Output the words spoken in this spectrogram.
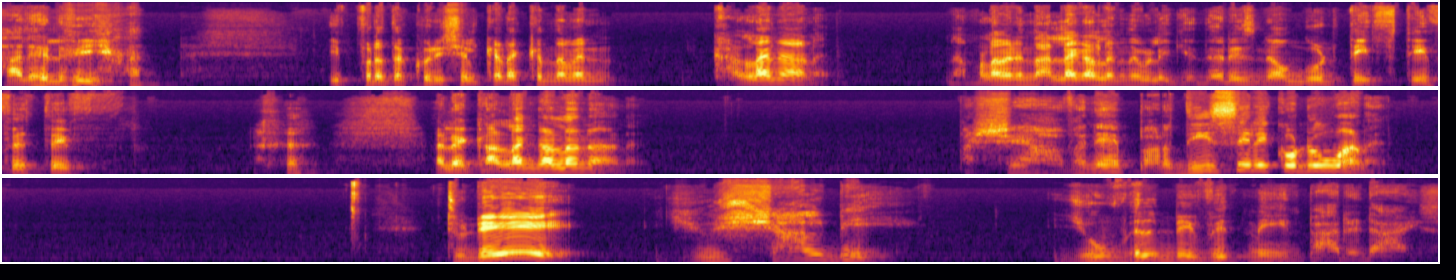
ഹലലുയ്യ ഇപ്പുറത്തെ കുരിശിൽ കിടക്കുന്നവൻ കള്ളനാണ്. നമ്മളവനെ നല്ല കള്ളൻ എന്ന് വിളിക്കും. There is no good thief thief is thief അല്ലെ? കള്ളൻ കള്ളനാണ്. പക്ഷെ അവനെ പർദീസിലേക്ക് കൊണ്ടുപോവാണ്. Today you shall be. You will be with me in paradise.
